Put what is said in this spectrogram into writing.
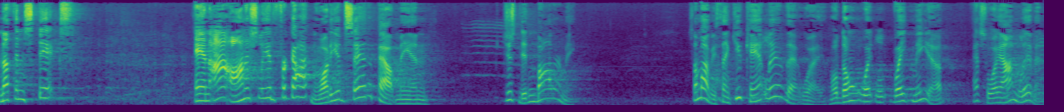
Nothing sticks. And I honestly had forgotten what he had said about me and just didn't bother me. Some of you think you can't live that way. Well, don't wake me up. That's the way I'm living.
